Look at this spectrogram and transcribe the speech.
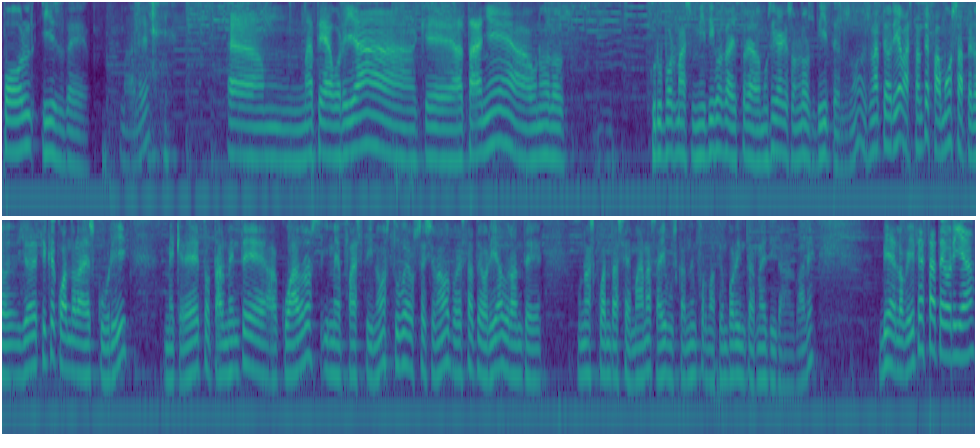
Paul is dead, ¿vale? Em, una teoría que atañe a uno de los grupos más míticos de la historia de la música que son los Beatles, ¿no? Es una teoría bastante famosa, pero yo decir que cuando la descubrí me quedé totalmente a cuadros y me fascinó, estuve obsesionado por esta teoría durante unas cuantas semanas ahí buscando información por internet y tal, ¿vale? Bien, lo que dice esta teoría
